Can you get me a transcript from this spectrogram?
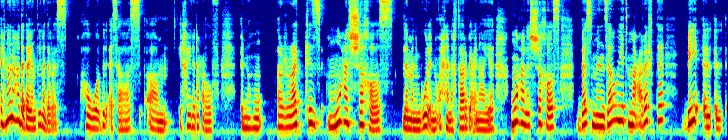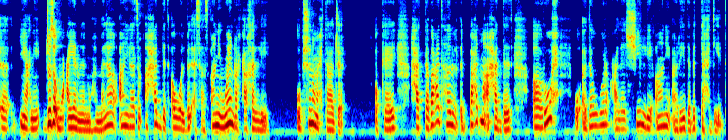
هنا هذا دا ينطينا درس. هو بالأساس يخلينا نعرف أنه نركز مو على الشخص لما نقول إنه إحنا نختار بعناية مو على الشخص بس من زاوية معرفته ب يعني جزء معين من المهمة. لا أنا لازم أحدد أول بالأساس أنا وين راح أخليه وبشنو محتاجه okay؟ حتى بعد هل بعد ما أحدد أروح وأدور على الشيء اللي اني أريده بالتحديد.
